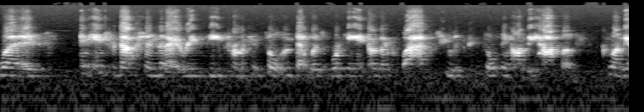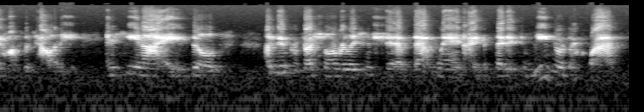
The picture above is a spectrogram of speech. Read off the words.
was an introduction that I received from a consultant that was working at Northern Quest who was consulting on behalf of Columbia Hospitality. And he and I built a good professional relationship that when I decided to leave Northern Quest,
